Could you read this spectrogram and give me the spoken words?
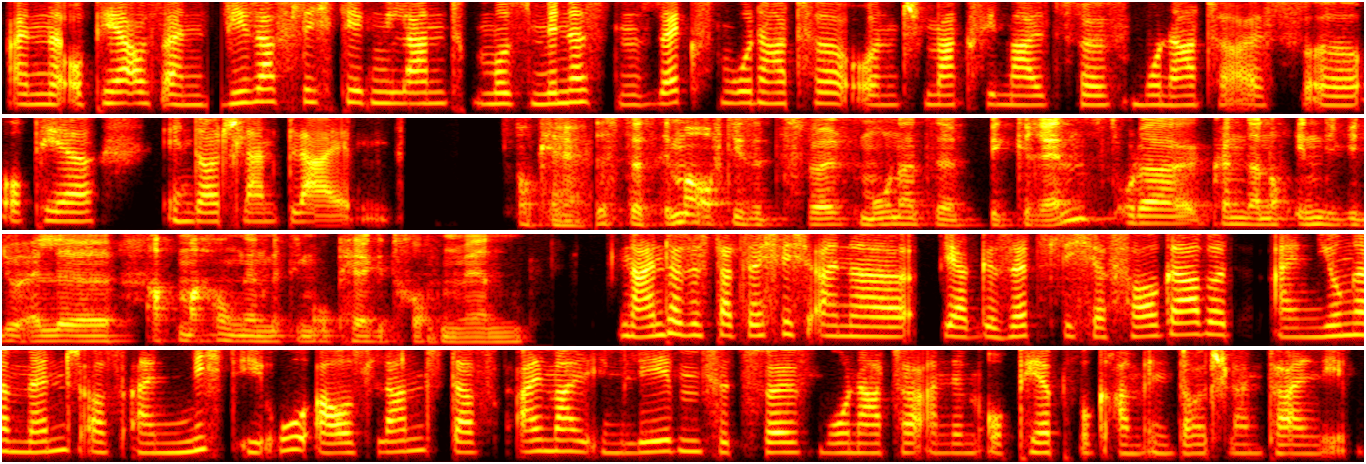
Ein Au-pair aus einem visapflichtigen Land muss mindestens sechs Monate und maximal zwölf Monate als äh, Au-pair in Deutschland bleiben. Okay. Ist das immer auf diese zwölf Monate begrenzt oder können da noch individuelle Abmachungen mit dem Au-pair getroffen werden? Nein, das ist tatsächlich eine ja, gesetzliche Vorgabe. Ein junger Mensch aus einem Nicht-EU-Ausland darf einmal im Leben für zwölf Monate an dem Au-pair-Programm in Deutschland teilnehmen.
